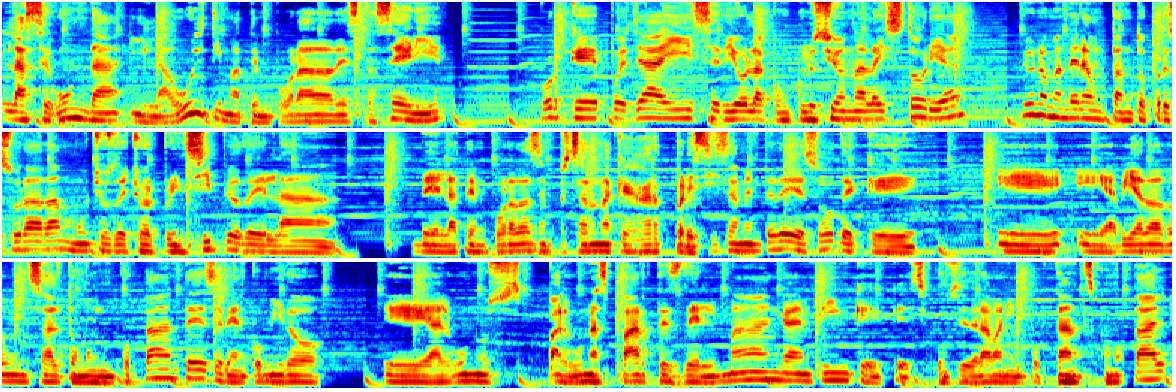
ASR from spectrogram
la segunda y la última temporada de esta serie, porque pues ya ahí se dio la conclusión a la historia de una manera un tanto apresurada. Muchos, de hecho, al principio de la, de la temporada se empezaron a quejar precisamente de eso, de que eh, eh, había dado un salto muy importante, se habían comido eh, algunos, algunas partes del manga, en fin, que, se consideraban importantes como tal.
